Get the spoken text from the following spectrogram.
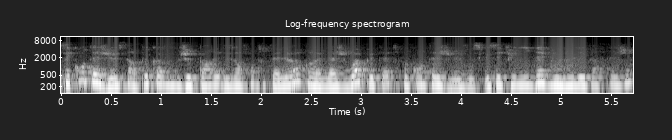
C'est contagieux. C'est un peu comme je parlais des enfants tout à l'heure. Euh, la joie peut être contagieuse. Est-ce que c'est une idée que vous voulez partager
